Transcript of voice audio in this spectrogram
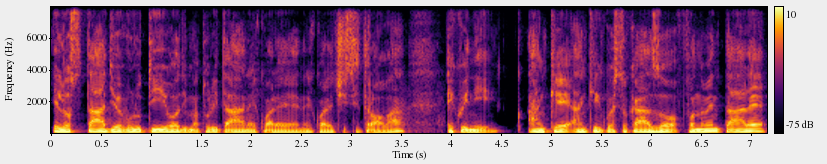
e lo stadio evolutivo di maturità nel quale, nel quale ci si trova e quindi anche, anche, in questo caso fondamentale,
